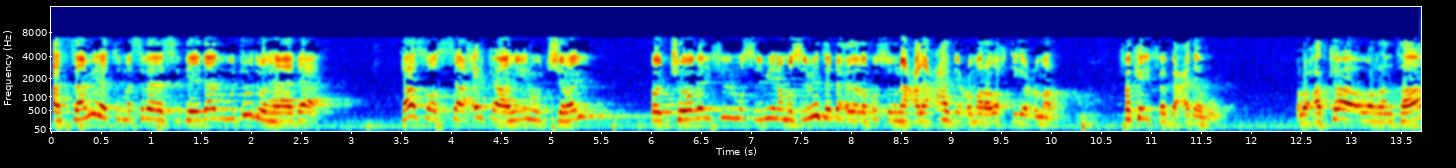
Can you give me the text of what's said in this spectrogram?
athaaminatu masalada sideedaad wujuudu haadaa taasoo saaxirka ahi inuu jiray oo joogay fi lmuslimiina muslimiinta dhexdooda ku sugnaa calaa cahdi cumara waktigii cumar fakayfa bacdahu bal waxaad ka warantaa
